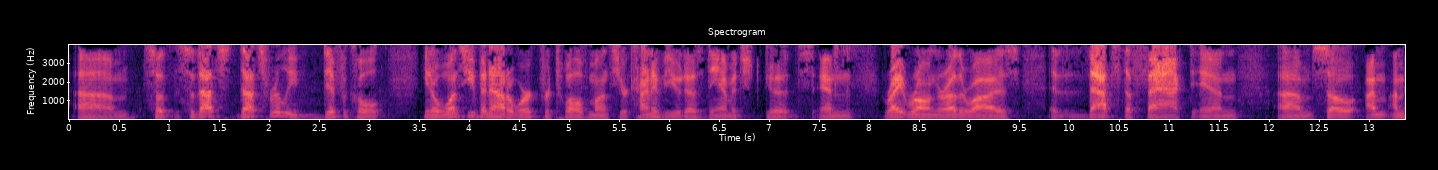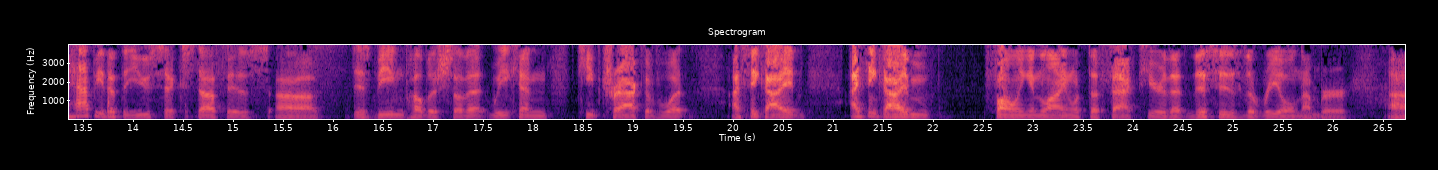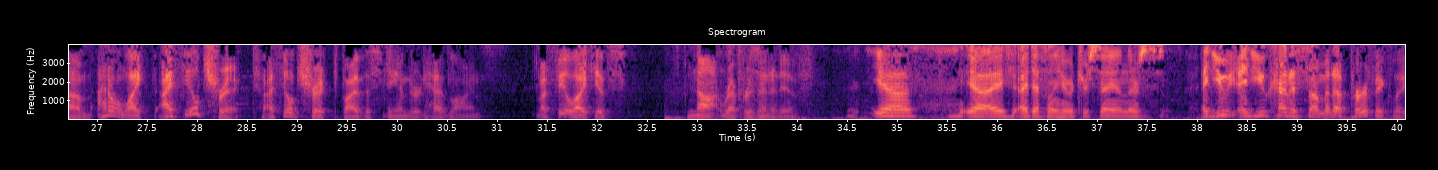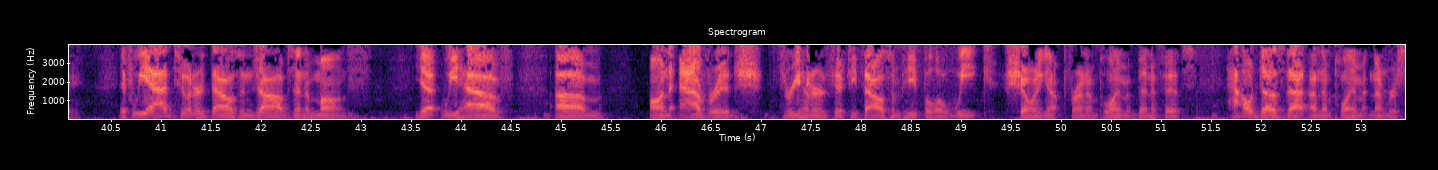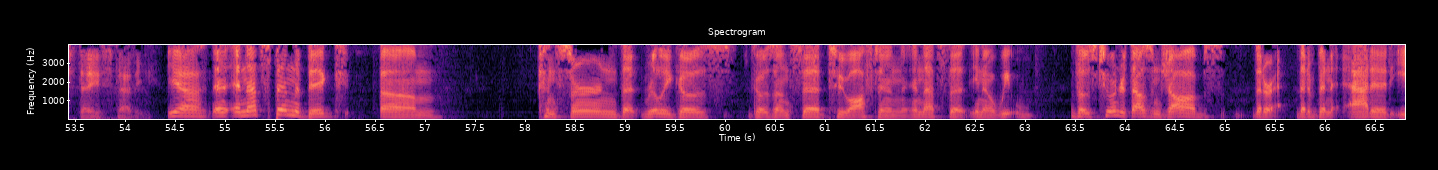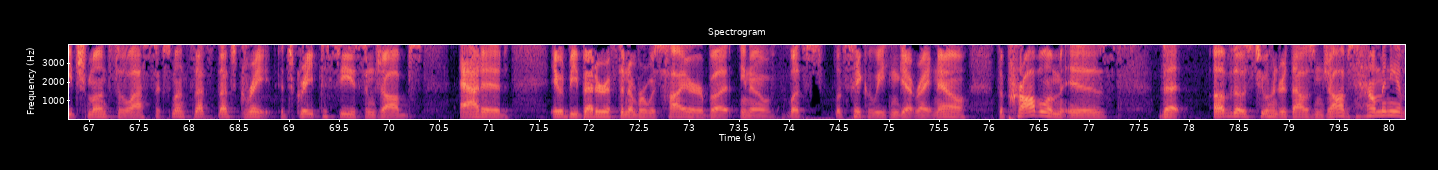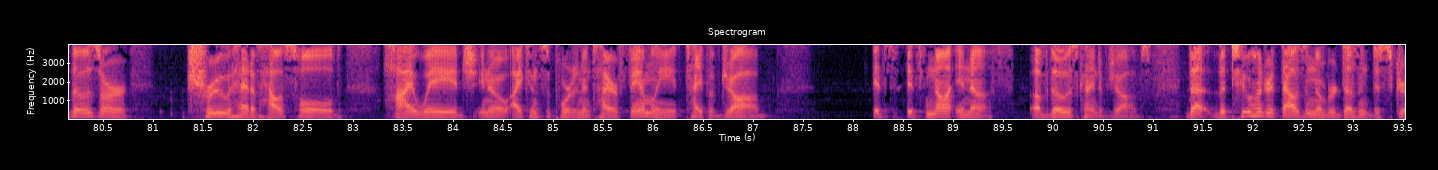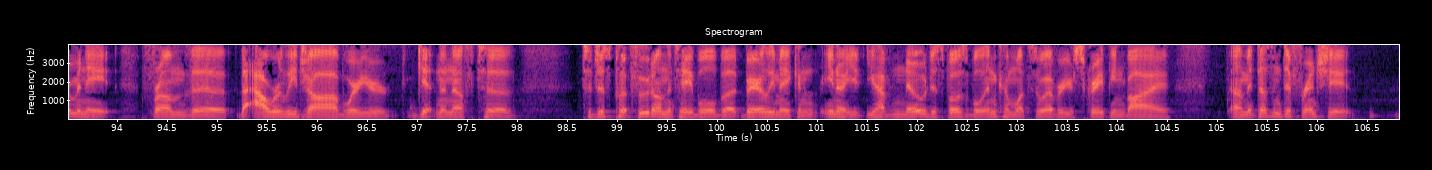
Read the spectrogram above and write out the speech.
Um, so so that's that's really difficult. You know, once you've been out of work for 12 months, you're kind of viewed as damaged goods, and right, wrong, or otherwise, that's the fact. And um, so I'm I'm happy that the U6 stuff is uh, is being published so that we can keep track of what I think I I think I'm falling in line with the fact here that this is the real number. Um, I don't like. I feel tricked. I feel tricked by the standard headline. I feel like it's not representative. Yeah, yeah, I, I definitely hear what you're saying. There's And you and you kind of sum it up perfectly. If we add 200,000 jobs in a month, yet we have um, on average 350,000 people a week showing up for unemployment benefits, how does that unemployment number stay steady? Yeah, and, and that's been the big um, concern that really goes goes unsaid too often, and that's that you know we those two hundred thousand jobs that are that have been added each month for the last six months. That's that's great. It's great to see some jobs added. It would be better if the number was higher, but you know let's let's take what we can get right now. The problem is that of those two hundred thousand jobs, how many of those are true head of household, high wage, you know, I can support an entire family type of job. It's it's not enough of those kind of jobs. That the 200,000 number doesn't discriminate from the the hourly job where you're getting enough to to just put food on the table but barely making, you know, you, you have no disposable income whatsoever, you're scraping by. Um, it doesn't differentiate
